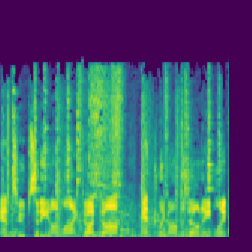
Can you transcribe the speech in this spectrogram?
at tubecityonline.com and click on the donate link.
